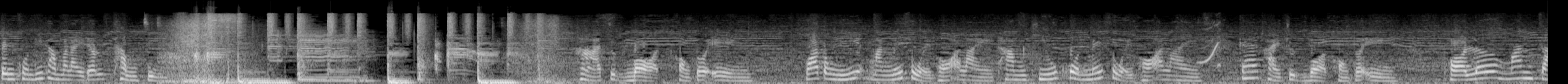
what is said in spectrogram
เป็นคนที่ทำอะไรแล้วทำจริง หาจุดบอดของตัวเอง ว่าตรงนี้มันไม่สวยเพราะอะไรทำคิ้วคนไม่สวยเพราะอะไร แก้ไขจุดบอดของตัวเอง พอเริ่มมั่นใจ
